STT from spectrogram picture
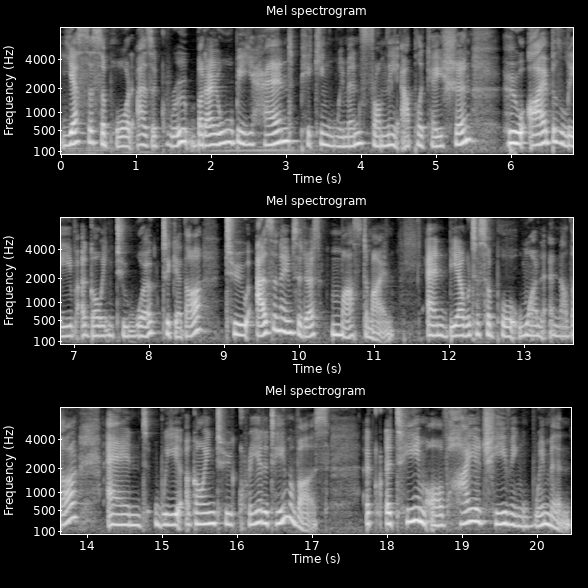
yes, the support as a group, but I will be hand picking women from the application who I believe are going to work together to, as the name suggests, mastermind and be able to support one another. And we are going to create a team of us. a, a, team of high achieving women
